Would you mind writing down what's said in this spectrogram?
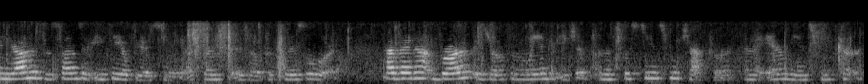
Come down as the sons of Ethiopia to me, as sons of Israel, declares the Lord. Have I not brought up Israel from the land of Egypt, and the Philistines from Caphtor, and the Arameans from Kir?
